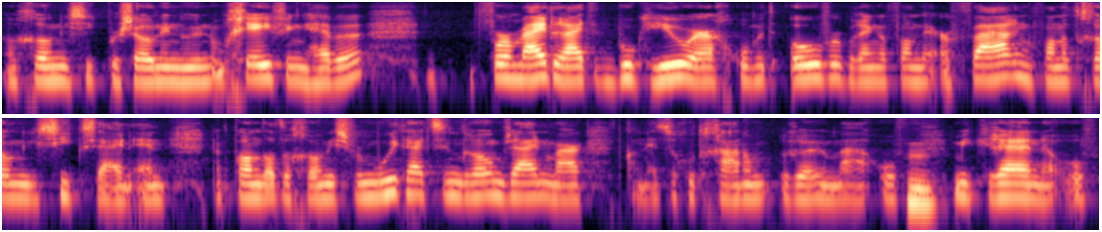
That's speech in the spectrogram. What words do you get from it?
een chronisch ziek persoon in hun omgeving hebben. Voor mij draait het boek heel erg om het overbrengen van de ervaring van het chronisch ziek zijn. En dan kan dat een chronisch vermoeidheidssyndroom zijn, maar het kan net zo goed gaan om reuma of hm. migraine of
